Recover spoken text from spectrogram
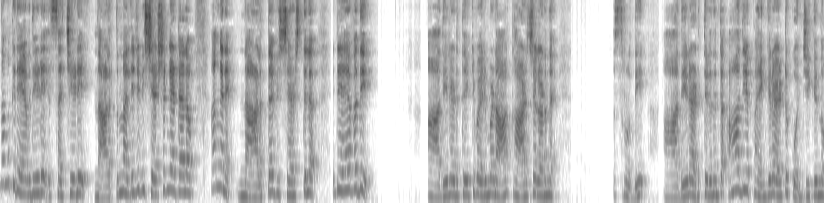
നമുക്ക് രേവതിയുടെ സച്ചിയുടെ നാളത്തെ നല്ലൊരു വിശേഷം കേട്ടാലോ? അങ്ങനെ നാളത്തെ വിശേഷത്തിൽ രേവതി ആദ്യയുടെ അടുത്തേക്ക് വരുമ്പോൾ ആ കാഴ്ച കടന്ന് ശ്രുതി ആദ്യയുടെ അടുത്തിരുന്നിട്ട് ആദ്യ ഭയങ്കരമായിട്ട് കൊഞ്ചിക്കുന്നു.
